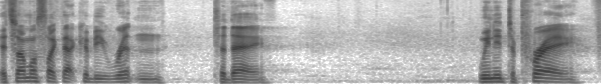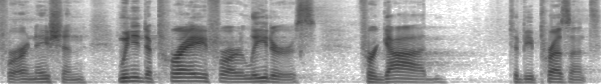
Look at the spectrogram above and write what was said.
It's almost like that could be written today. We need to pray for our nation. We need to pray for our leaders, for God to be present.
